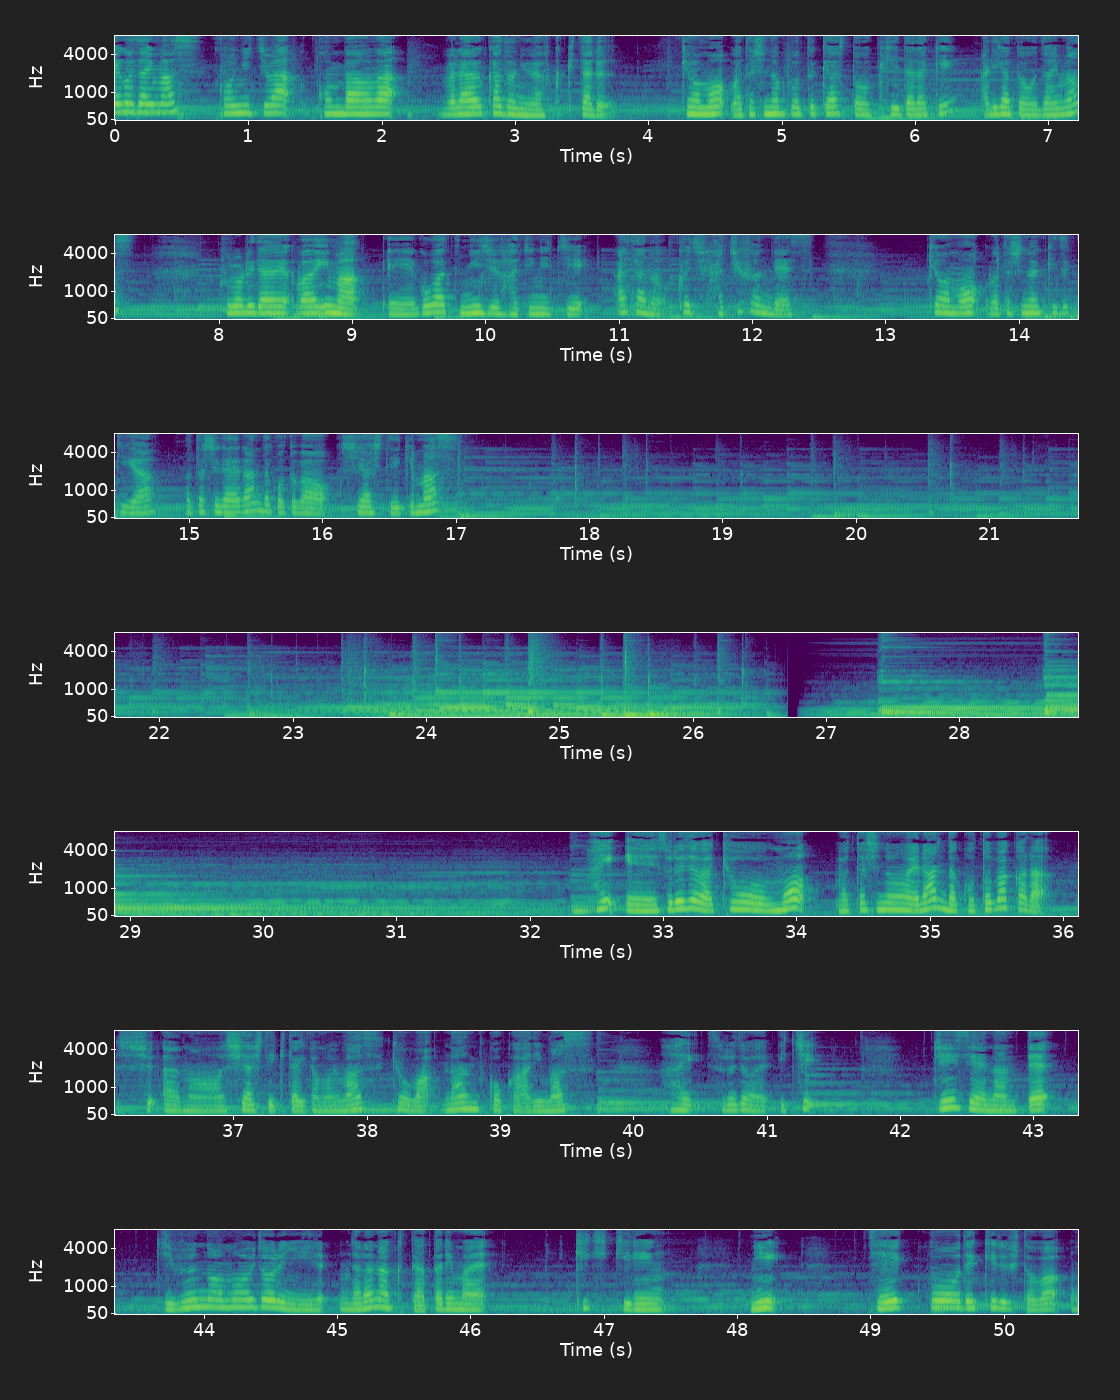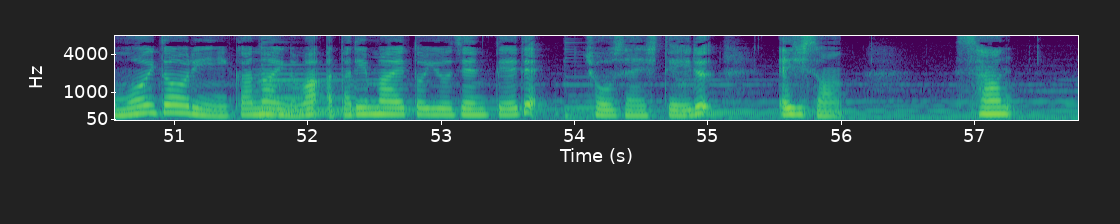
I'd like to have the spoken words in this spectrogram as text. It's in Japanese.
ようございます。こんにちは。こんばんは。笑う角には福来たる。今日も私のポッドキャストをお聞きいただきありがとうございます。フロリダは今、えー、5月28日朝の9時8分です。今日も私の気づきや私が選んだ言葉をシェアしていきます。えー、それでは今日も私の選んだ言葉からあのシェアしていきたいと思います。今日は何個かあります。はい、それでは1、人生なんて自分の思い通りにならなくて当たり前。キキキリン。2、成功できる人は思い通りにいかないのは当たり前という前提で挑戦しているエジソン。3、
